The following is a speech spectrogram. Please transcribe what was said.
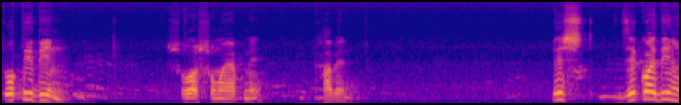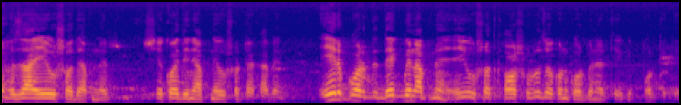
প্রতিদিন শোয়ার সময় আপনি খাবেন। বেশ, যে কয়দিন যায় এই ঔষধে আপনার, সে কয়দিনে আপনি ঔষধটা খাবেন? এরপর দেখবেন আপনি এই ঔষধ খাওয়া শুরু যখন করবেন এর থেকে পর থেকে,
